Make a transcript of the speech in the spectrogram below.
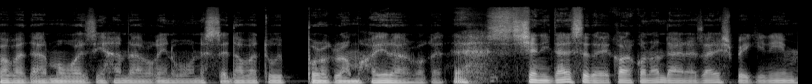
ها و در موازی هم در واقع این صدا و تو پروگرام های در واقع شنیدن صدای کارکنان در نظرش بگیریم.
